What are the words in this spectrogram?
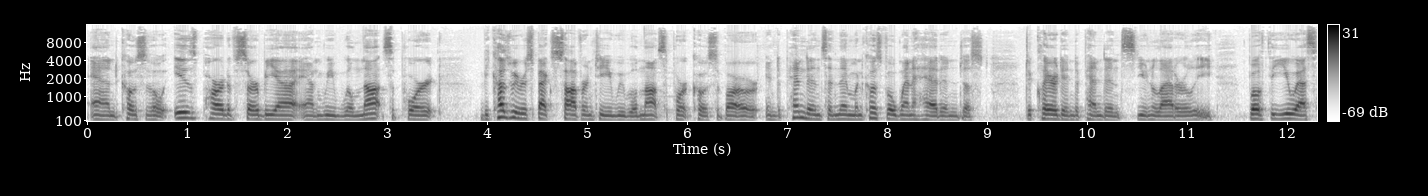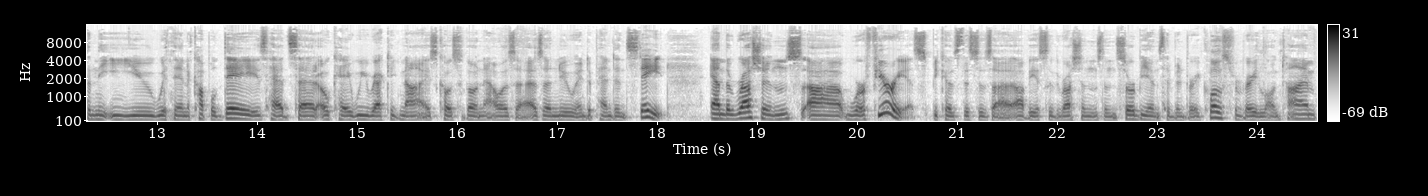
and Kosovo is part of Serbia and we will not support because we respect sovereignty, we will not support Kosovo independence. And then when Kosovo went ahead and just declared independence unilaterally, both the U.S. and the EU, within a couple days, had said, "Okay, we recognize Kosovo now as a, as a new independent state." And the Russians uh, were furious because this is uh, obviously the Russians and Serbians had been very close for a very long time.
